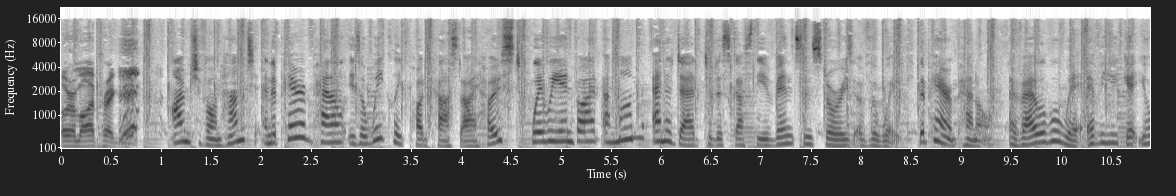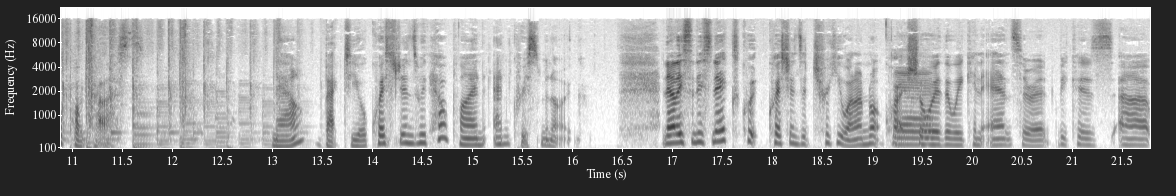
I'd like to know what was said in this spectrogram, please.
Or am I pregnant? I'm Siobhan Hunt, and the Parent Panel is a weekly podcast I host where we invite a mum and a dad to discuss the events and stories of the week. The Parent Panel, available wherever you get your podcasts. Now, back to your questions with Helpline and Chris Minogue. Now, listen, this next qu- question's a tricky one. I'm not quite Yeah. sure whether we can answer it because uh,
